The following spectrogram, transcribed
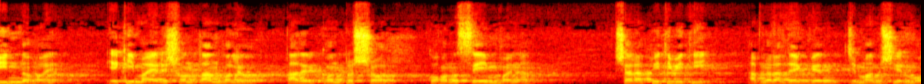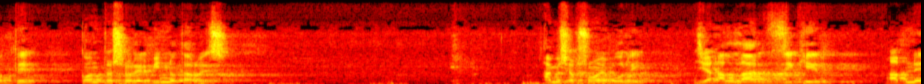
ভিন্ন হয়, একই মায়ের সন্তান হলেও তাদের কণ্ঠস্বর কখনো সেম হয় না। সারা পৃথিবীতেই আপনারা দেখবেন যে মানুষের মধ্যে কণ্ঠস্বরের ভিন্নতা রয়েছে। আমি সবসময় বলি যে আল্লাহর জিকির, আপনি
